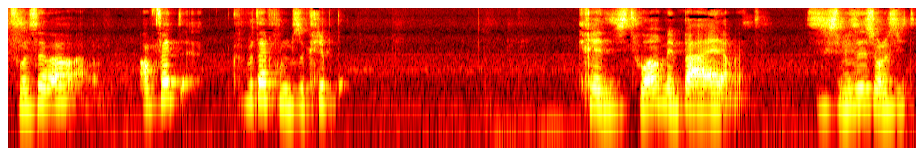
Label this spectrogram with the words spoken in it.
Faut savoir. En fait, Crocodile from the Crypt créer des histoires, mais pas à elle en fait. C'est ce que je faisais sur le site.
